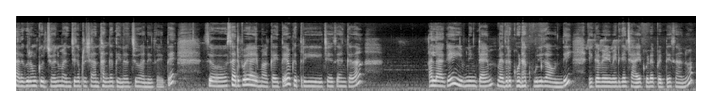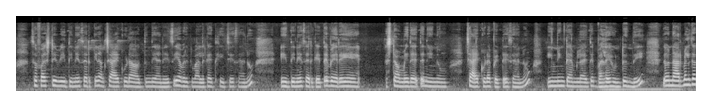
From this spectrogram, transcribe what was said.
నలుగురం కూర్చొని మంచిగా ప్రశాంతంగా తినొచ్చు అనేసి అయితే సో సరిపోయాయి మాకైతే. ఒక త్రీ చేశాం కదా. అలాగే ఈవినింగ్ టైం వెదర్ కూడా కూల్గా ఉంది. ఇక వేడివేడిగా ఛాయ్ కూడా పెట్టేశాను. సో ఫస్ట్ ఇవి తినేసరికి నాకు ఛాయ్ కూడా అవుతుంది అనేసి ఎవరికి వాళ్ళకైతే ఇచ్చేసాను ఇది తినేసరికి అయితే వేరే స్టవ్ మీద అయితే నేను ఛాయ్ కూడా పెట్టేశాను. ఈవినింగ్ టైంలో అయితే భలే ఉంటుంది. సో నార్మల్గా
